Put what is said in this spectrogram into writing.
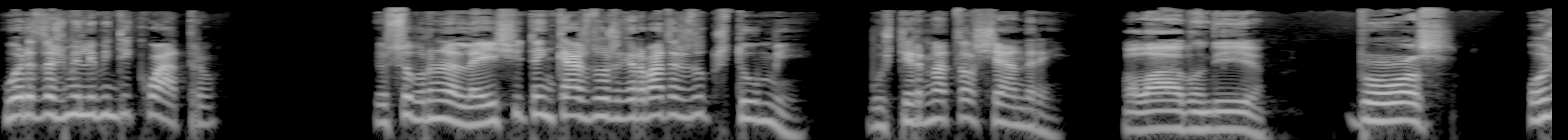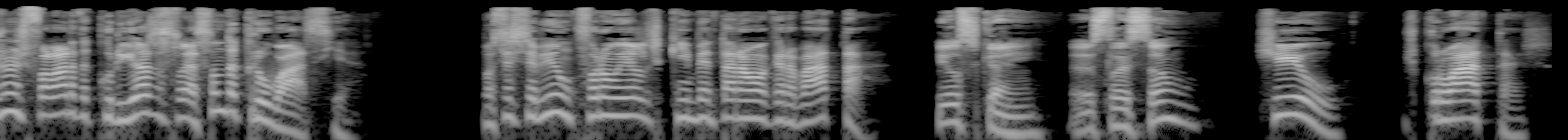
o Euro 2024. Eu sou Bruno Aleixo e tenho cá as duas gravatas do costume. Busto e Renato Alexandre. Olá, bom dia. Boas. Hoje vamos falar da curiosa seleção da Croácia. Vocês sabiam que foram eles que inventaram a gravata? Eles quem? A seleção? Chiu, os croatas,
